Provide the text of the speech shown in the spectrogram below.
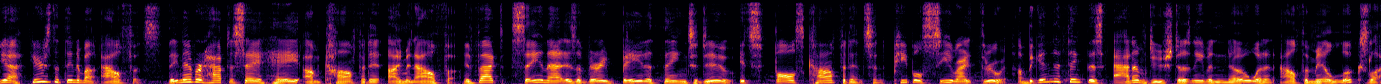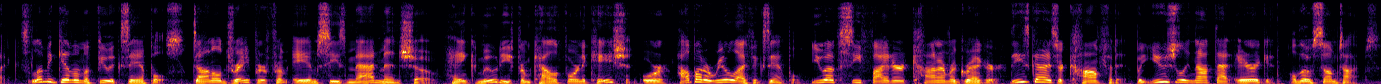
Yeah, here's the thing about alphas. They never have to say, hey, I'm confident, I'm an alpha. In fact, saying that is a very beta thing to do. It's false confidence and people see right through it. I'm beginning to think this Adam douche doesn't even know what an alpha male looks like. So let me give him a few examples. Donald Draper from AMC's Mad Men show, Hank Moody from Californication, or how about a real life example? UFC fighter Conor McGregor. These guys are confident, but usually not that arrogant, although sometimes.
